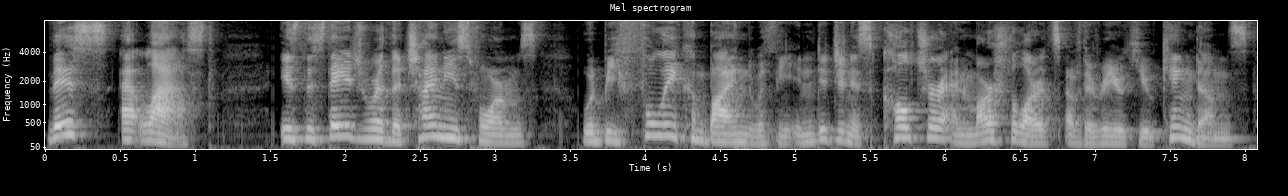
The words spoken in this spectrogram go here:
This, at last, is the stage where the Chinese forms would be fully combined with the indigenous culture and martial arts of the Ryukyu kingdoms,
